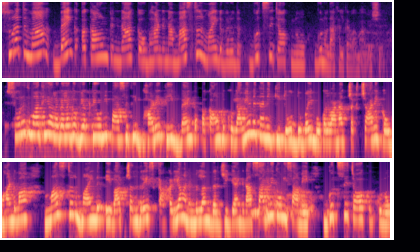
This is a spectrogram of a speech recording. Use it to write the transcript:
સુરતમાં બેંક એકાઉન્ટના કૌભાંડના માસ્ટર માઇન્ડ વિરુદ્ધ ગુત્સી ટોકનો ગુનો દાખલ કરવામાં આવ્યો છે. સુરતમાંથી અલગ અલગ વ્યક્તિઓની પાસેથી ભાડેથી બેંક એકાઉન્ટ ખોલાવી અને તેની કીટો દુબઈ મોકલવાના ચકચારી કૌભાંડમાં માસ્ટર માઇન્ડ એવા ચંદ્રેશ કાકડિયા અને મિલન દરજી ગેંગના સાગરીતોની સામે ગુજસે ચોક ગુનો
